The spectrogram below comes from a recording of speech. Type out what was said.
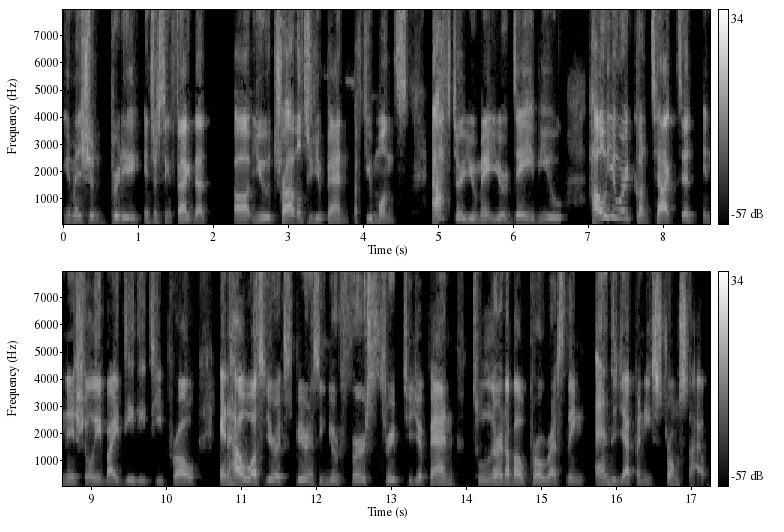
you mentioned pretty interesting fact that Uh, you traveled to Japan a few months after you made your debut. How you were contacted initially by DDT Pro, and how was your experience in your first trip to Japan to learn about pro wrestling and the Japanese strong style?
